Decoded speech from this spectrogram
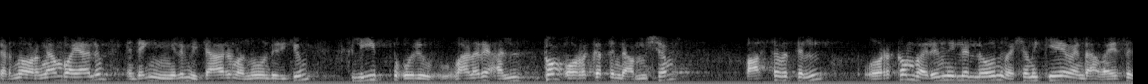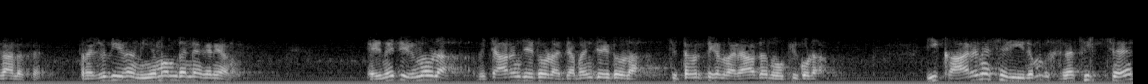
കിടന്ന് ഉറങ്ങാൻ പോയാലും എന്തെങ്കിലും വിചാരം വന്നുകൊണ്ടിരിക്കും. സ്ലീപ്പ് ഒരു വളരെ അല്പം ഉറക്കത്തിന്റെ അംശം. വാസ്തവത്തിൽ ഉറക്കം വരുന്നില്ലല്ലോ എന്ന് വിഷമിക്കേ വേണ്ട വയസ്സുകാലത്ത്. പ്രകൃതിയുടെ നിയമം തന്നെ അങ്ങനെയാണ്. എഴുന്നേറ്റ് ഇരുന്നോളാ. വിചാരം ചെയ്തോളാ. ജപം ചെയ്തോളാ. ചിത്തവൃത്തികൾ വരാതെ നോക്കിക്കൂടാ. ഈ കാരണ ശരീരം ഹ്രസിച്ച്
